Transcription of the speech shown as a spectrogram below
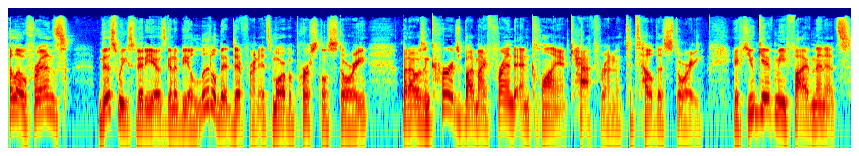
Hello friends! This week's video is going to be a little bit different. It's more of a personal story, but I was encouraged by my friend and client, Catherine, to tell this story. If you give me five minutes,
